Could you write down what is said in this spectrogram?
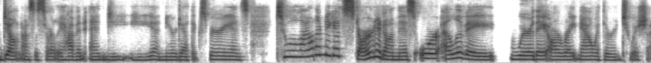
don't necessarily have an nde a near death experience to allow them to get started on this or elevate where they are right now with their intuition.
